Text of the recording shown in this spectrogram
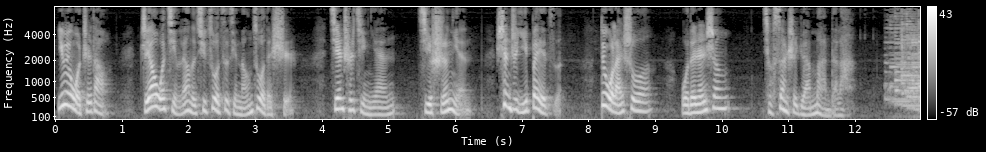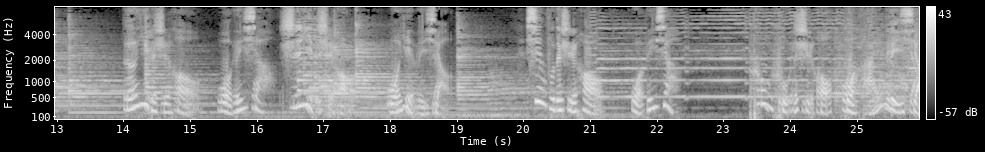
因为我知道，只要我尽量的去做自己能做的事，坚持几年、几十年。甚至一辈子，对我来说，我的人生就算是圆满的了。得意的时候我微笑，失意的时候我也微笑。幸福的时候我微笑，痛苦的时候我还微笑。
